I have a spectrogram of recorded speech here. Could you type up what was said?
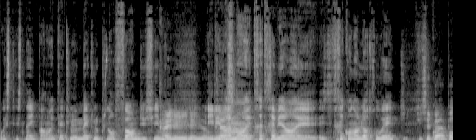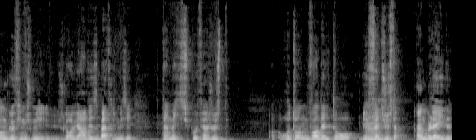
Wesley Snipe, pardon, est peut-être le mec le plus en forme du film. Ah, il est, il est, une il est vraiment est très très bien et, et très content de le retrouver. Tu, tu sais quoi Pendant que le film, je, me- je le regardais se battre, et je me disais, t'es un mec, tu peux faire juste. Retourne voir Del Toro et Ouais. faites juste un Blade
